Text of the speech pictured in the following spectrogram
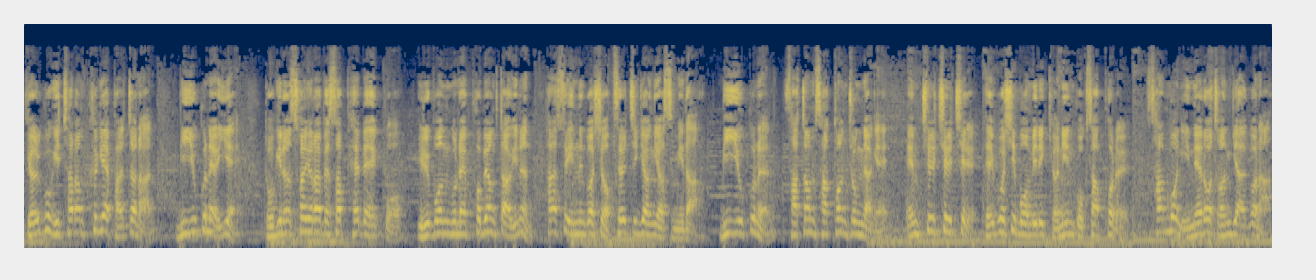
결국 이처럼 크게 발전한 미 육군에 의해 독일은 서유럽에서 패배했고 일본군의 포병 따위는 할 수 있는 것이 없을 지경이었습니다. 미 육군은 4.4톤 중량의 M777 155mm 견인 곡사포를 3분 이내로 전개하거나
